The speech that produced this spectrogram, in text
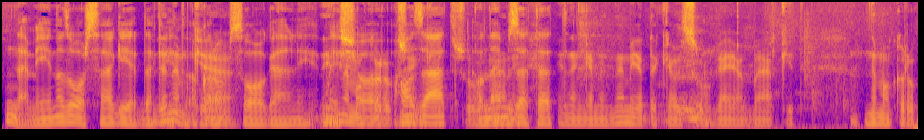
Nem, én az ország érdekét De nem akarom kell. szolgálni. Én és nem akarok a hazát, a nemzetet. Én engem nem érdekel, hogy szolgáljak bárkit. Nem akarok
